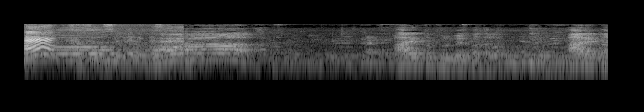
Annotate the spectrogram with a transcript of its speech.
হ্যাঁ আর একটু ফুল বেল পাতা লাগবে আর একটা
